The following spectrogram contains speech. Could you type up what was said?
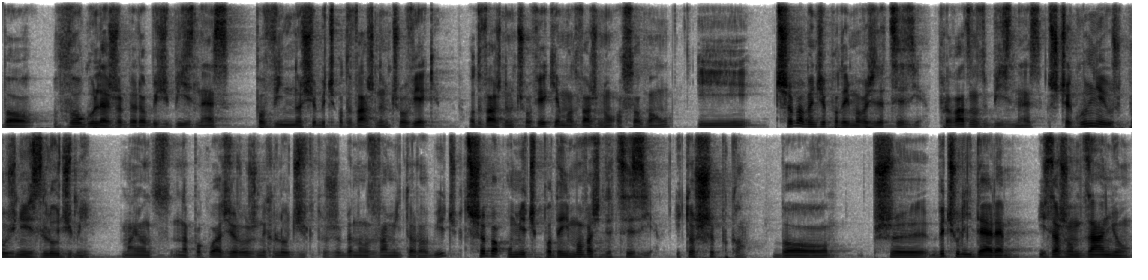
bo w ogóle, żeby robić biznes, powinno się być odważnym człowiekiem. Odważnym człowiekiem, odważną osobą i trzeba będzie podejmować decyzje. Prowadząc biznes, szczególnie już później z ludźmi, mając na pokładzie różnych ludzi, którzy będą z wami to robić, trzeba umieć podejmować decyzje i to szybko, bo przy byciu liderem i zarządzaniu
